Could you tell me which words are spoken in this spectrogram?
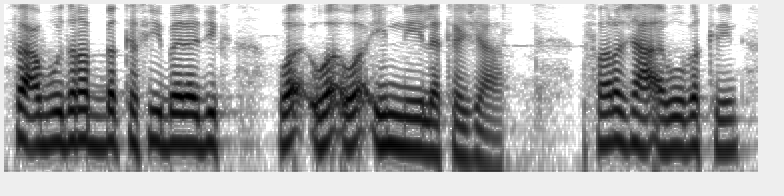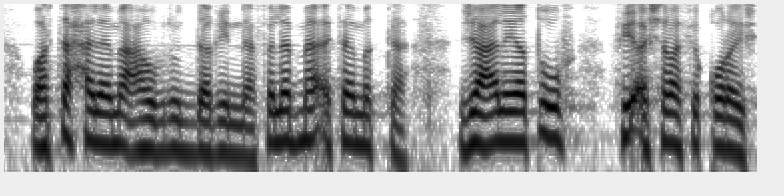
فاعبد ربك في بلدك وإني لك جار. فرجع أبو بكر وارتحل معه ابن الدغنة فلما أتى مكة جعل يطوف في أشراف قريش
